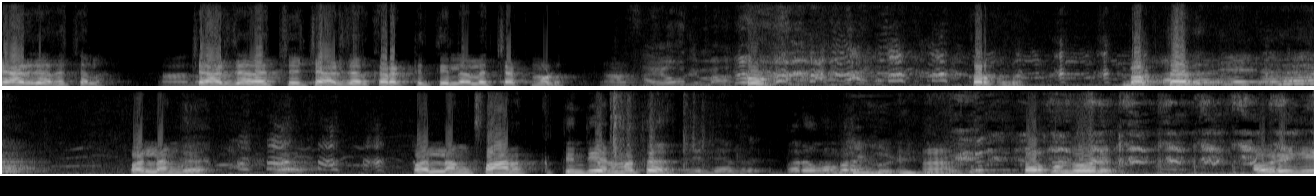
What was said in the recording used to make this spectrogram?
ಚಾರ್ಜರ್ ಹಚ್ಚಲ್ಲ. ಚಾರ್ಜರ್ ಹಚ್ಚಿ ಚಾರ್ಜರ್ ಕರೆಕ್ಟ್ ಇತ್ತಿಲ್ಲ ಎಲ್ಲ ಚೆಕ್ ಮಾಡು. ಕರ್ಕೊಂಡು ಭಕ್ತ ಪಲ್ಲಂಗ ಪಲ್ಲಂಗ್? ಪಾನ್ ತಿಂದಿ ಮತ್ತೆ? ಹೋಗ್ರಿ ಹಾ ಕರ್ಕೊಂಡು ಹೋಗ್ರಿ. ಅವ್ರಿಗೆ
